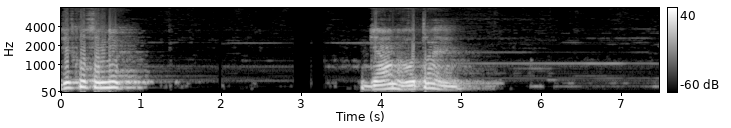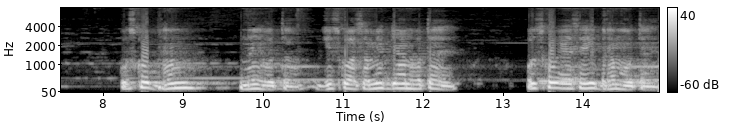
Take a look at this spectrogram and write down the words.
जिसको सम्यक ज्ञान होता है उसको भ्रम नहीं होता, जिसको असम्यक ज्ञान होता है, उसको ऐसे ही भ्रम होता है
